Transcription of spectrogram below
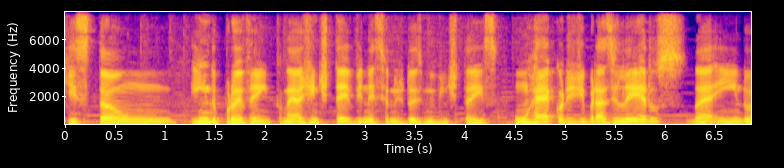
que estão indo para o evento, né? A gente teve nesse ano de 2023 um recorde de brasileiros, né? Indo,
